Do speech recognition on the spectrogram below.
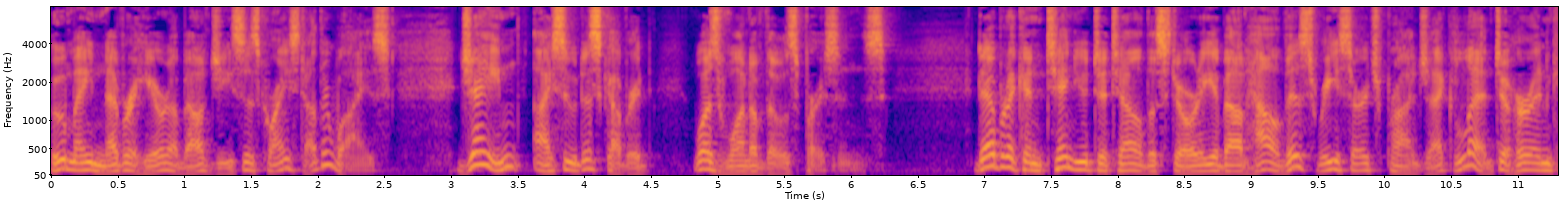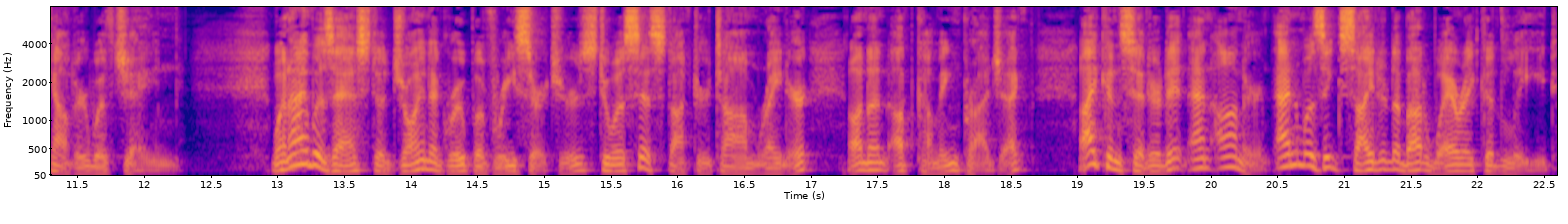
who may never hear about Jesus Christ otherwise. Jane, I soon discovered, was one of those persons. Deborah continued to tell the story about how this research project led to her encounter with Jane. When I was asked to join a group of researchers to assist Dr. Thom Rainer on an upcoming project, I considered it an honor and was excited about where it could lead.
